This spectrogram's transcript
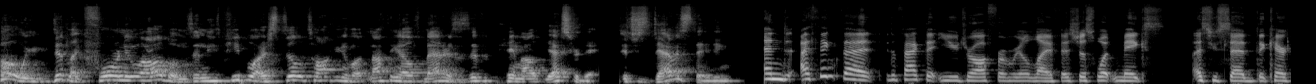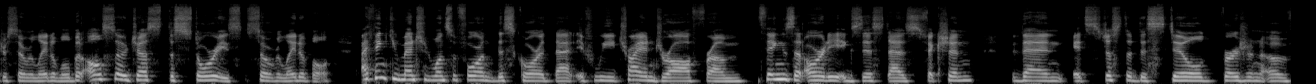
Oh, we did like four new albums and these people are still talking about nothing else matters as if it came out yesterday. It's just devastating. And I think that the fact that you draw from real life is just what makes, as you said, the characters so relatable, but also just the stories so relatable. I think you mentioned once before on the Discord that if we try and draw from things that already exist as fiction, then it's just a distilled version of,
